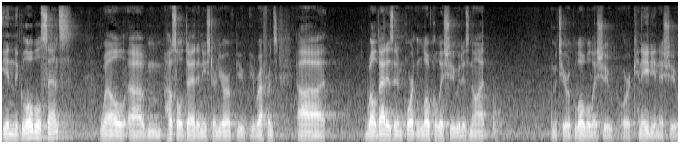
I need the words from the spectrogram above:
in the global sense, well, um, household debt in Eastern Europe, you, you referenced, uh, well, that is an important local issue. It is not a material global issue or a Canadian issue.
